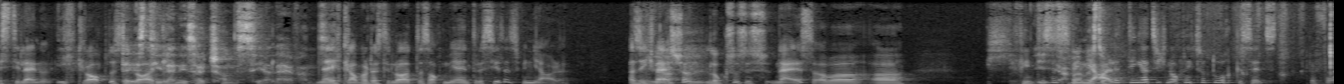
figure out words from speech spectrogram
ST-Line. Und ich glaube, dass die der Leute. ST-Line ist halt schon sehr leibend. Nein, ich glaube halt, dass die Leute das auch mehr interessiert als Vignale. Also ich Ja. weiß schon, Luxus ist nice, aber äh, ich finde, dieses weißt du- Vignale-Ding hat sich noch nicht so durchgesetzt bei Ford.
